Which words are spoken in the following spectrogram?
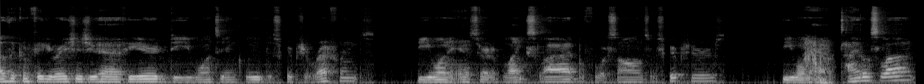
Other configurations you have here, do you want to include the scripture reference? Do you want to insert a blank slide before songs or scriptures? Do you want to have a title slide?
